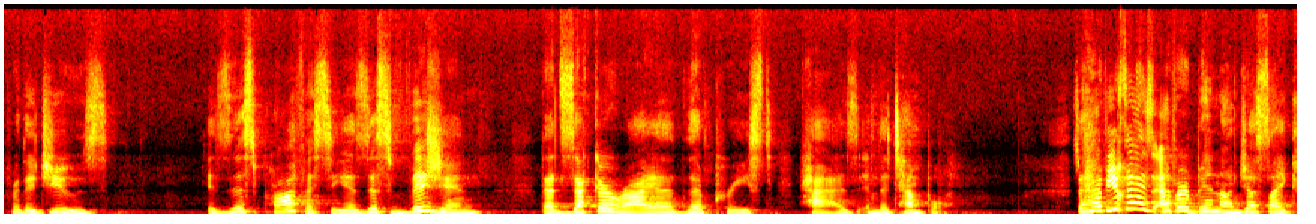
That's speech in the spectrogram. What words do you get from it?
for the Jews, is this prophecy, is this vision that Zechariah the priest has in the temple. So, have you guys ever been on just like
